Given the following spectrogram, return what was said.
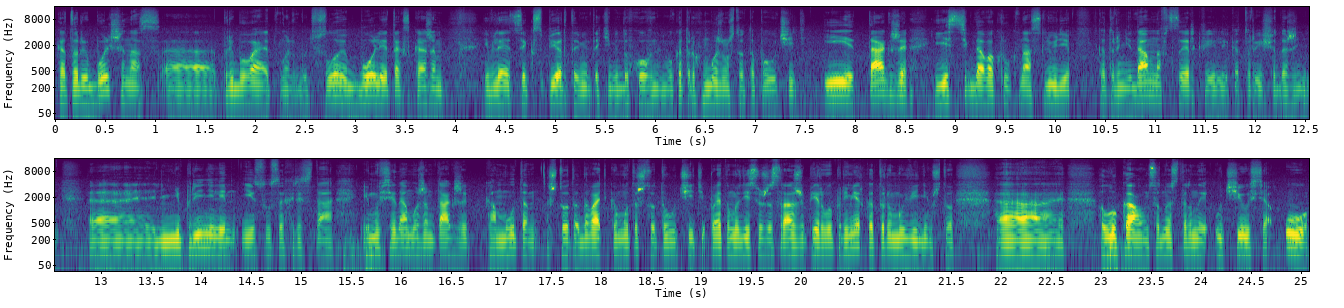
которые больше нас э, пребывают, может быть, в слове, более, так скажем, являются экспертами такими духовными, у которых можем что-то получить. И также есть всегда вокруг нас люди, которые недавно в церкви или которые еще даже э, не приняли Иисуса Христа. И мы всегда можем также кому-то что-то давать, кому-то что-то учить. И поэтому здесь уже сразу же первый пример, который мы видим, что э, Лука, он с одной стороны учился у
